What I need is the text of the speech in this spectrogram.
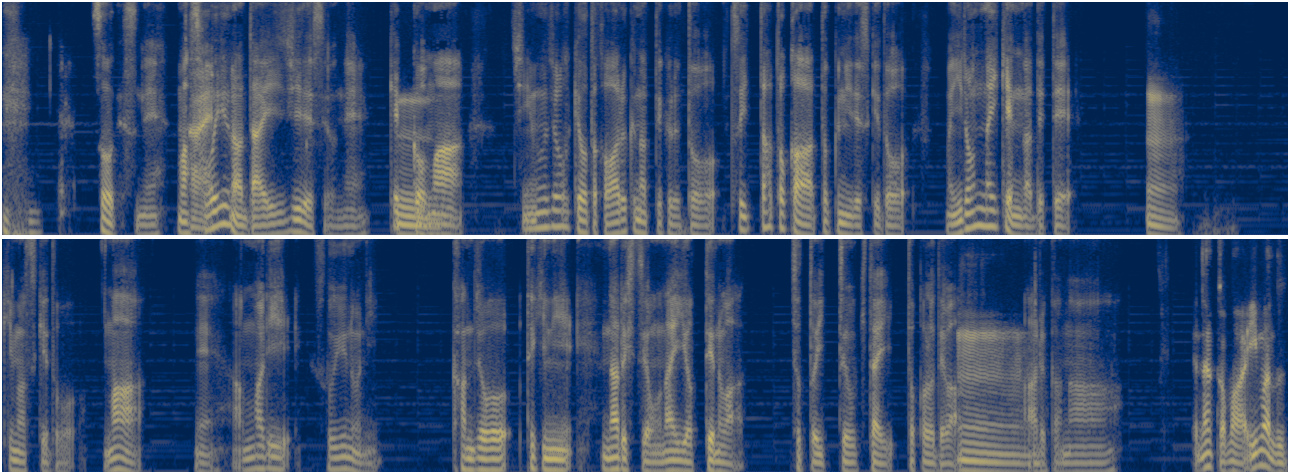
そうですね。まあ、はいそういうのは大事ですよね。結構まあ、チーム状況とか悪くなってくると、ツイッターとか特にですけど、まあ、いろんな意見が出てうん。きますけど、まあ、ね、あんまりそういうのに感情的になる必要もないよっていうのは、ちょっと言っておきたいところではうん。あるかな。なんかまあ今の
